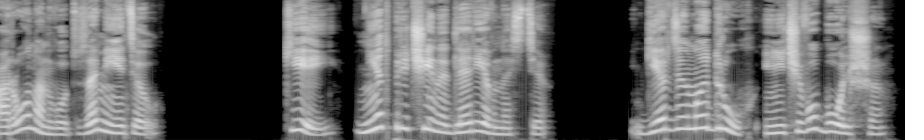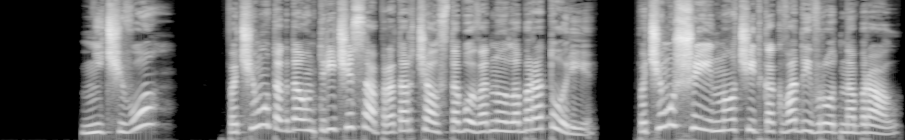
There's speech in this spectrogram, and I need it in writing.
а Ронан вот заметил. «Кей, нет причины для ревности. Гердин мой друг, и ничего больше». «Ничего? Почему тогда он три часа проторчал с тобой в одной лаборатории, Почему Шейн молчит, как воды в рот набрал?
